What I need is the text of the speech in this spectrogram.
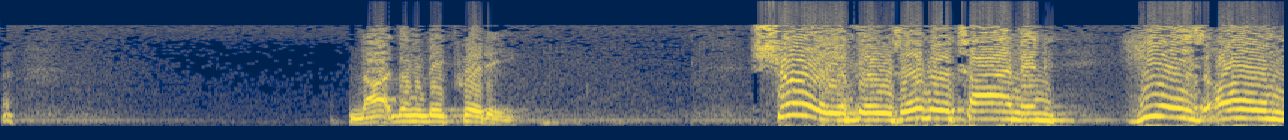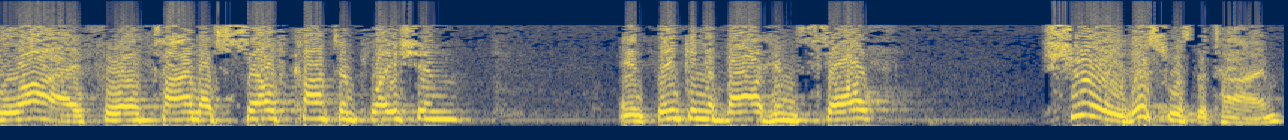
not going to be pretty. Surely if there was ever a time in his own life for a time of self-contemplation and thinking about himself, surely this was the time.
